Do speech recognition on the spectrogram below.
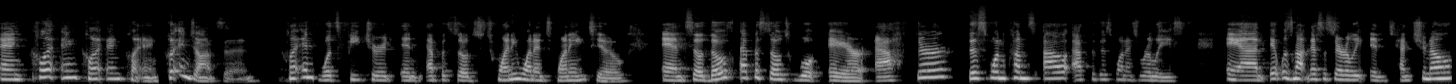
And Clinton, Clinton, Clinton, Clinton Johnson. Clinton was featured in episodes 21 and 22. And so those episodes will air after this one comes out, after this one is released. And it was not necessarily intentional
